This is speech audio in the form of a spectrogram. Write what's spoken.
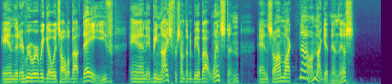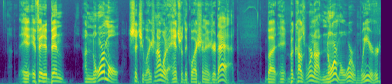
and that everywhere we go it's all about Dave and it'd be nice for something to be about Winston and so I'm like no I'm not getting in this if it had been a normal situation I would have answered the question as your dad but it, because we're not normal we're weird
